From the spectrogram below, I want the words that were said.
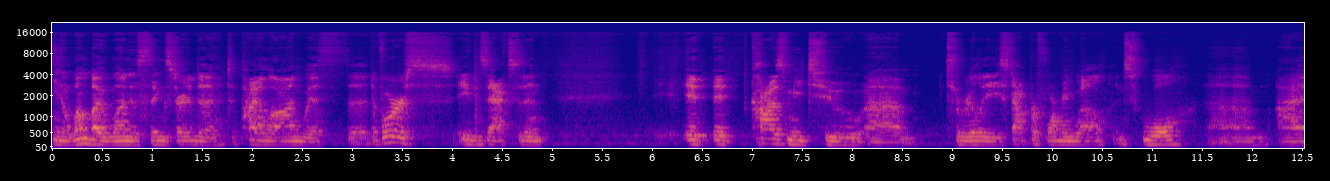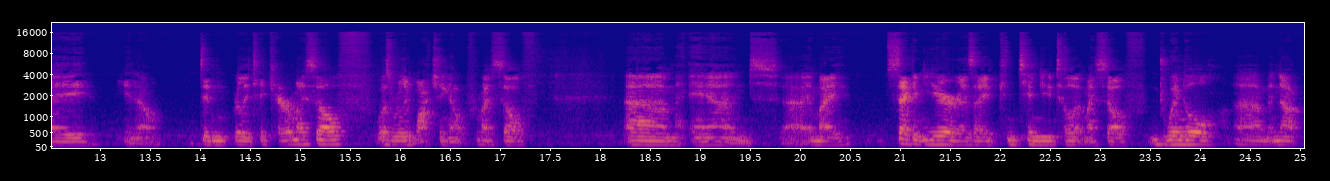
you know, one by one, as things started to, to pile on with the divorce, Aiden's accident, it, it caused me to um, to really stop performing well in school. Um, I, you know, didn't really take care of myself, wasn't really watching out for myself. Um, and uh, in my second year, as I continued to let myself dwindle um, and not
